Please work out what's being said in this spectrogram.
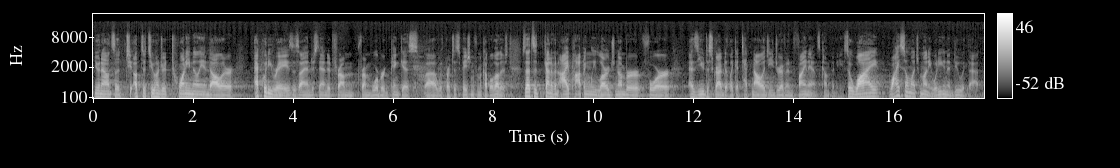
you announced a t- up to $220 million equity raise, as I understand it, from, from Warburg Pincus uh, with participation from a couple of others. So that's a, kind of an eye-poppingly large number for, as you described it, like a technology-driven finance company. So why, why so much money? What are you going to do with that?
